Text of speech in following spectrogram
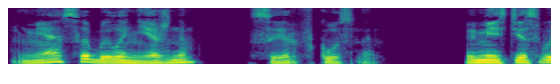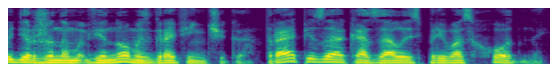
Мясо было нежным, сыр вкусным. Вместе с выдержанным вином из графинчика трапеза оказалась превосходной.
